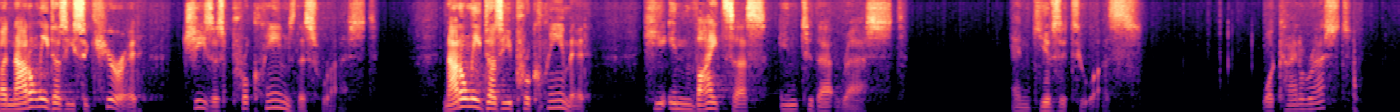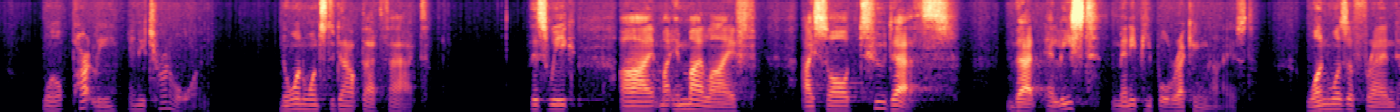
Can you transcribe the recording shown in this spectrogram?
But not only does he secure it, Jesus proclaims this rest. Not only does he proclaim it, he invites us into that rest and gives it to us. What kind of rest? Well, partly an eternal one. No one wants to doubt that fact. This week, uh, in my life, I saw two deaths that at least many people recognized. One was a friend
